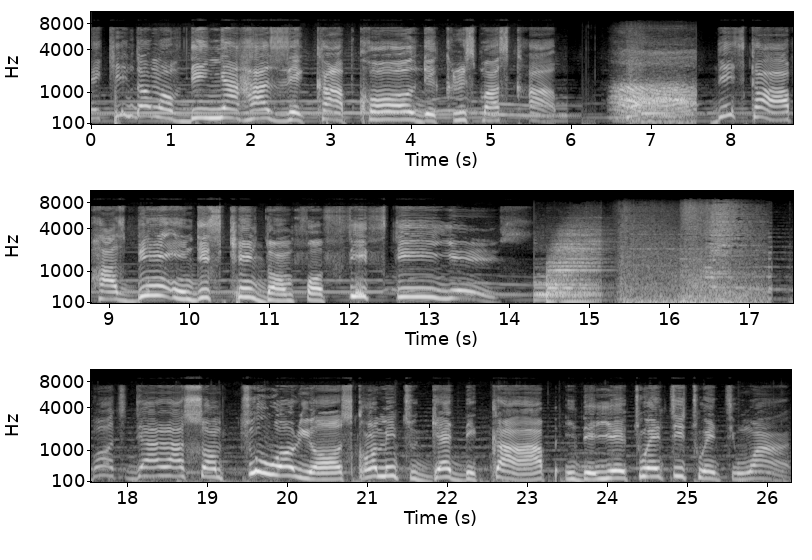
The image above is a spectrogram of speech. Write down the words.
The kingdom of Dinya has a cap called the Christmas cap. This cap has been in this kingdom for 50 years. But there are some two warriors coming to get the cap in the year 2021.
